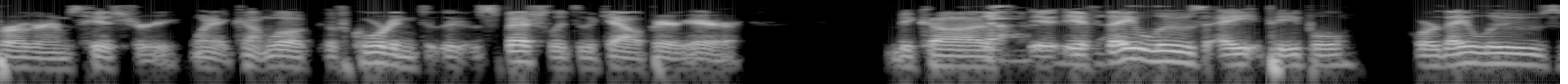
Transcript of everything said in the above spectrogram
program's history when it comes. Well, according to the, especially to the Calipari era, because Yeah. if, if they lose eight people or they lose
